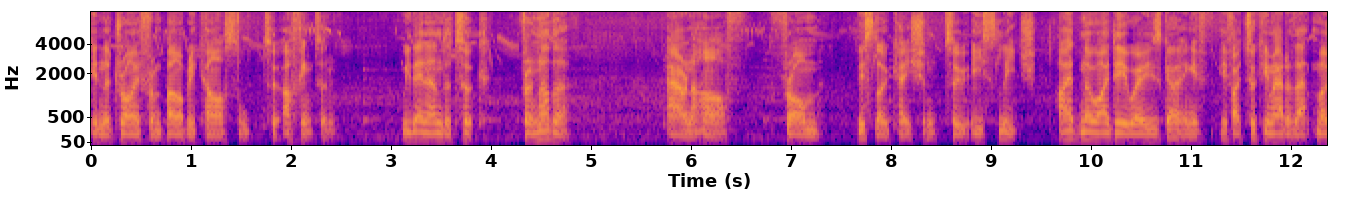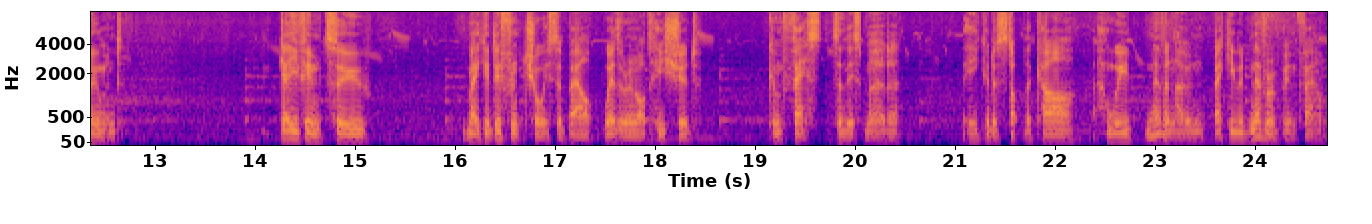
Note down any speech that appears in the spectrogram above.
in the drive from Barbury Castle to Uffington. We then undertook for another hour and a half from this location to Eastleach. I had no idea where he's going. If, if I took him out of that moment, gave him to make a different choice about whether or not he should confess to this murder, he could have stopped the car and we'd never known. Becky would never have been found.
